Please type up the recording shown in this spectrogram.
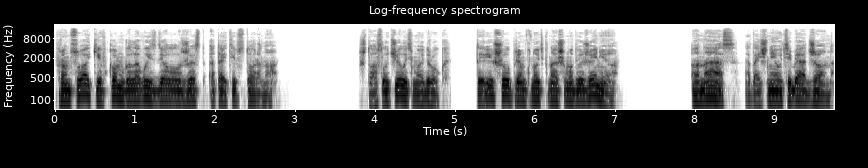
Франсуа кивком головы сделал жест отойти в сторону. «Что случилось, мой друг? Ты решил примкнуть к нашему движению?» «У нас, а точнее у тебя, Джон,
